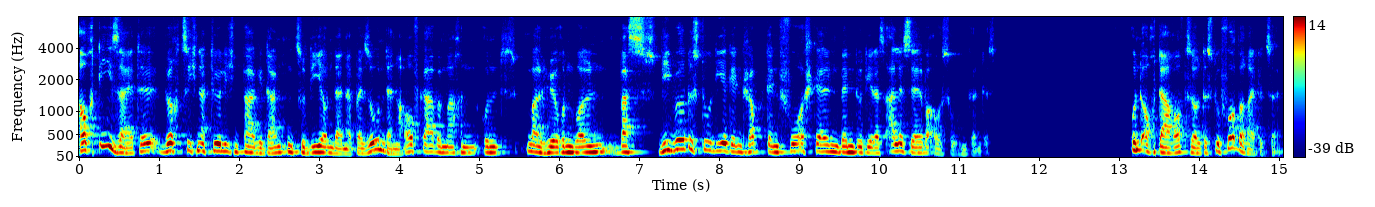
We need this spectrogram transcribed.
Auch die Seite wird sich natürlich ein paar Gedanken zu dir und deiner Person, deiner Aufgabe machen und mal hören wollen, was, wie würdest du dir den Job denn vorstellen, wenn du dir das alles selber aussuchen könntest? Und auch darauf solltest du vorbereitet sein.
